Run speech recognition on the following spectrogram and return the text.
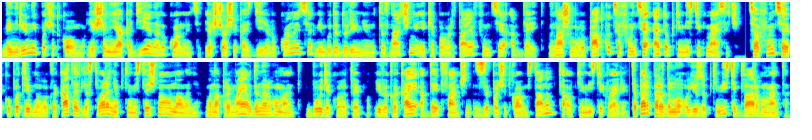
Він рівний початковому, якщо ніяка дія не виконується. Якщо ж якась дія виконується, він буде дорівнювати значенню, значенню, яке повертає функція update. В нашому випадку це функція addOptimisticMessage. Це функція, яку потрібно викликати для створення оптимістичного оновлення. Вона приймає один аргумент будь-якого типу і викликає update function з початковим станом та optimistic value. Тепер передамо у useOptimistic два аргумента:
